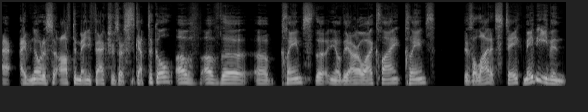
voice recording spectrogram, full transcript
I, have noticed often manufacturers are skeptical of of the uh, claims, the you know the ROI client claims. There's a lot at stake. Maybe even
